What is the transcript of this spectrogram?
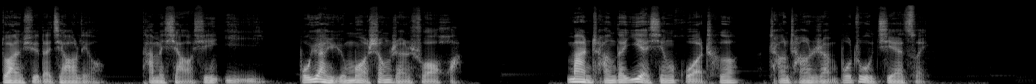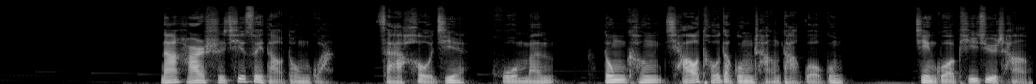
断续的交流，他们小心翼翼。不愿与陌生人说话，漫长的夜行火车常常忍不住接嘴。男孩十七岁到东莞，在后街、虎门、东坑、桥头的工厂打过工，进过皮具厂、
